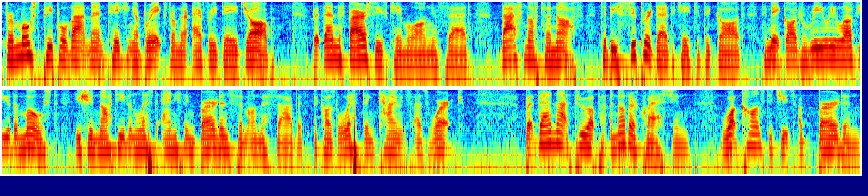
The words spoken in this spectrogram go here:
For most people, that meant taking a break from their everyday job. But then the Pharisees came along and said, That's not enough to be super dedicated to God, to make God really love you the most, you should not even lift anything burdensome on the Sabbath, because lifting counts as work. But then that threw up another question. What constitutes a burden?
